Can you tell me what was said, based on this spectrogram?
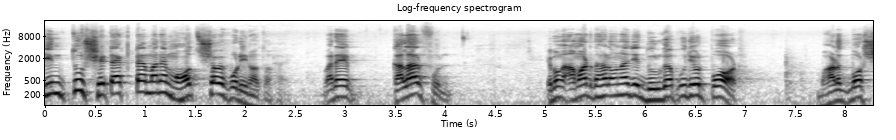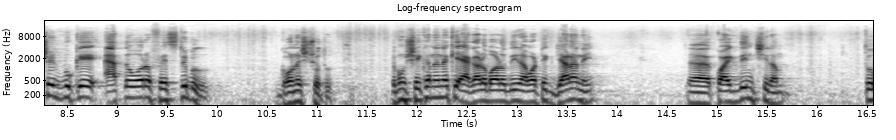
কিন্তু সেটা একটা মানে মহোৎসবে পরিণত হয় মানে কালারফুল এবং আমার ধারণা যে দুর্গাপুজোর পর ভারতবর্ষের বুকে এত বড় ফেস্টিভ্যাল গণেশ চতুর্থী। এবং সেখানে নাকি এগারো বারো দিন আমার ঠিক জানা নেই কয়েকদিন ছিলাম। তো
